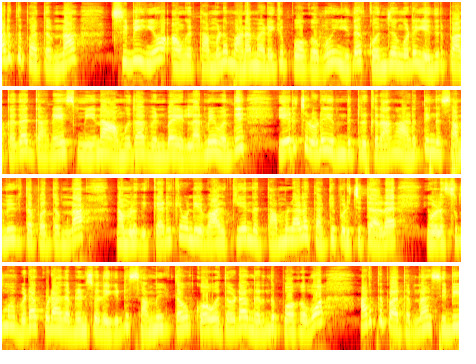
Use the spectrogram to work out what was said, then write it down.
அடுத்து பார்த்தோம்னா சிபியும் அவங்க தமிழும் மனமேடைக்கு போகவும் இதை கொஞ்சம் கூட எதிர்பார்க்காத கணேஷ் மீனா அமுதா வெண்பா எல்லாருமே வந்து எரிச்சலோட இருந்துட்டு இருக்கிறாங்க. அடுத்து இங்கே சமீபத்தை பார்த்தோம்னா நம்மளுக்கு கிடைக்க வேண்டிய வாழ்க்கையை இந்த தமிழால் தட்டி பிடிச்சிட்டால இவளை சும்மா விடக்கூடாது அப்படின்னு சொல்லிக்கிட்டு சமீபத்தவும் கோவத்தோடு அங்கேருந்து போகவும் அடுத்து பார்த்தோம்னா சிபி சிபி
